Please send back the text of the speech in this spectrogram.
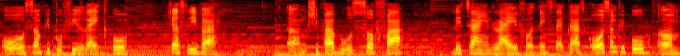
or some people feel like, oh, just leave her. Um, she probably will suffer later in life or things like that. Or some people, um,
